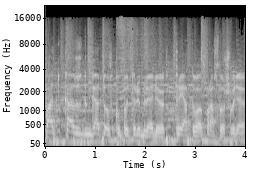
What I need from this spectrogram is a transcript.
Подкаст готов к употреблению. Приятного прослушивания.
